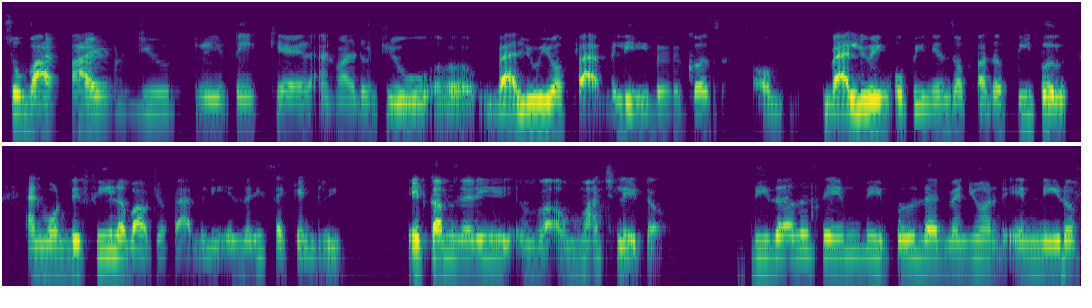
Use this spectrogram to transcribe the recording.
So why, why don't you t- take care and why don't you uh, value your family? Because of valuing opinions of other people and what they feel about your family is very secondary it comes very much later these are the same people that when you are in need of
